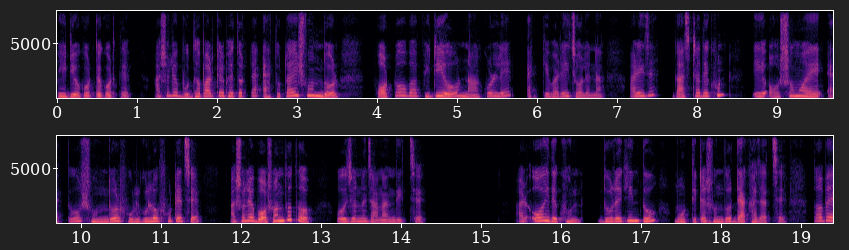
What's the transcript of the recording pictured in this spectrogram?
ভিডিও করতে করতে। আসলে বুদ্ধা পার্কের ভেতরটা এতটাই সুন্দর, ফটো বা ভিডিও না করলে এক্কেবারেই চলে না। আর এই যে গাছটা দেখুন এই অসময়ে এত সুন্দর ফুলগুলো ফুটেছে। আসলে বসন্ত তো, ওই জন্য জানান দিচ্ছে। আর ওই দেখুন, দূরে কিন্তু মূর্তিটা সুন্দর দেখা যাচ্ছে। তবে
